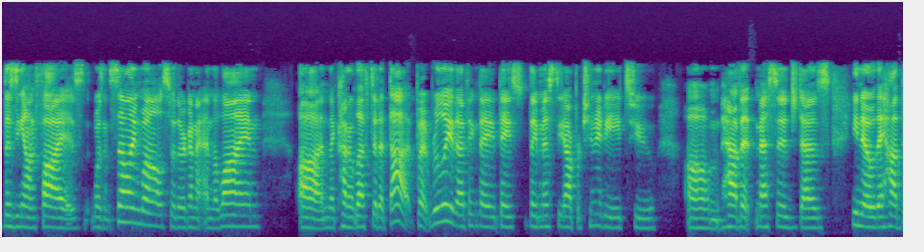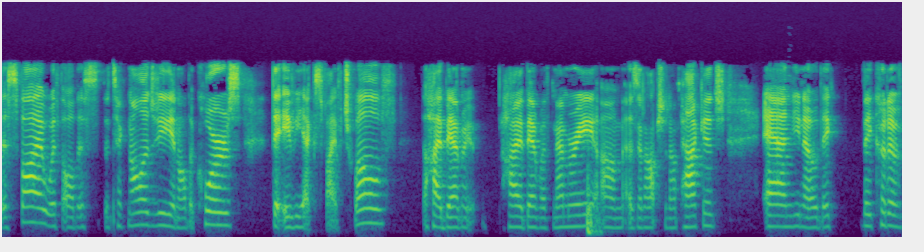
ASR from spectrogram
the Xeon Phi is, wasn't selling well, so they're going to end the line. Uh, and they kind of left it at that. But really, I think they they they missed the opportunity to um, have it messaged as you know they had this Phi with all this the technology and all the cores, the AVX 512, the high bandwidth high bandwidth memory um, as an optional package, and you know they they could have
